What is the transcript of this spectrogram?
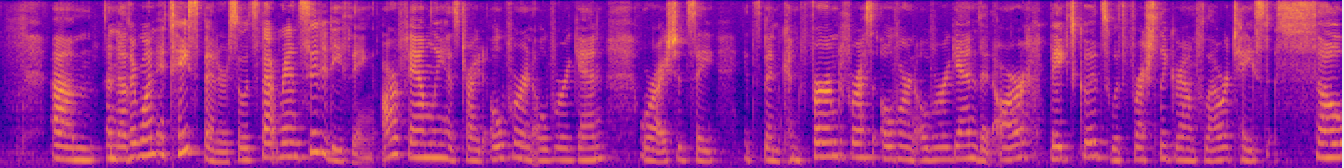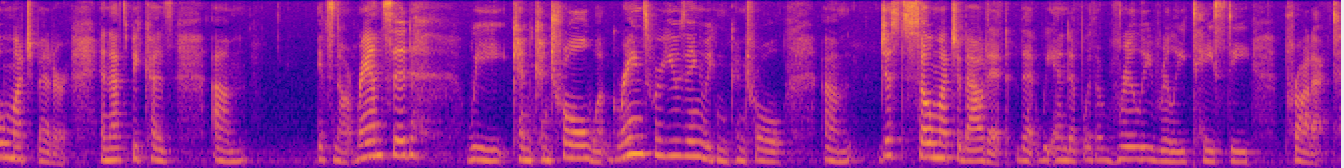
um, another one, it tastes better. So it's that rancidity thing. Our family has tried over and over again, or I should say, it's been confirmed for us over and over again that our baked goods with freshly ground flour taste so much better. And that's because um, it's not rancid. We can control what grains we're using. We can control um, just so much about it that we end up with a really, really tasty product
